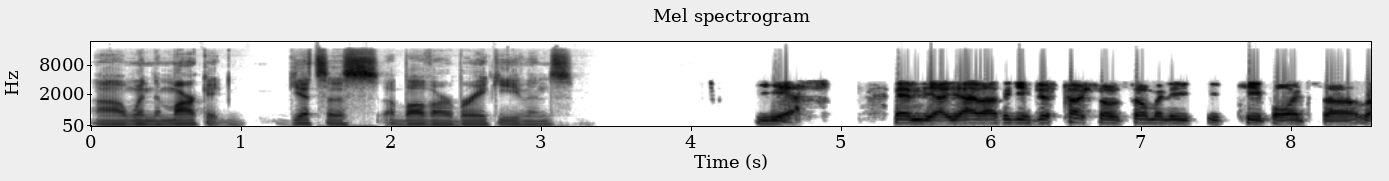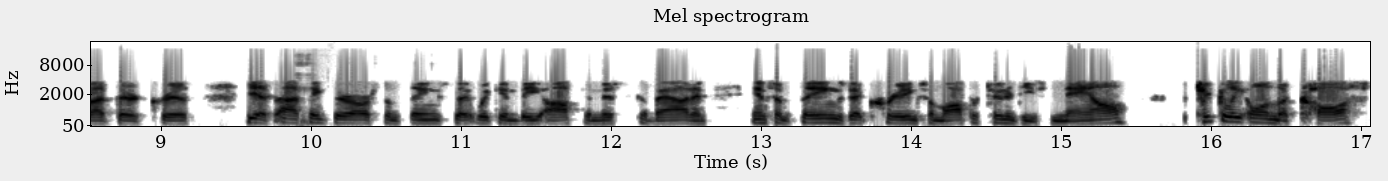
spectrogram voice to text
uh, when the market gets us above our break evens yes. And yeah, yeah, I think you just touched on so many key points uh, right there, Chris. Yes, I think there are some things that we can be optimistic about, and and some things that creating some opportunities now, particularly on the cost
